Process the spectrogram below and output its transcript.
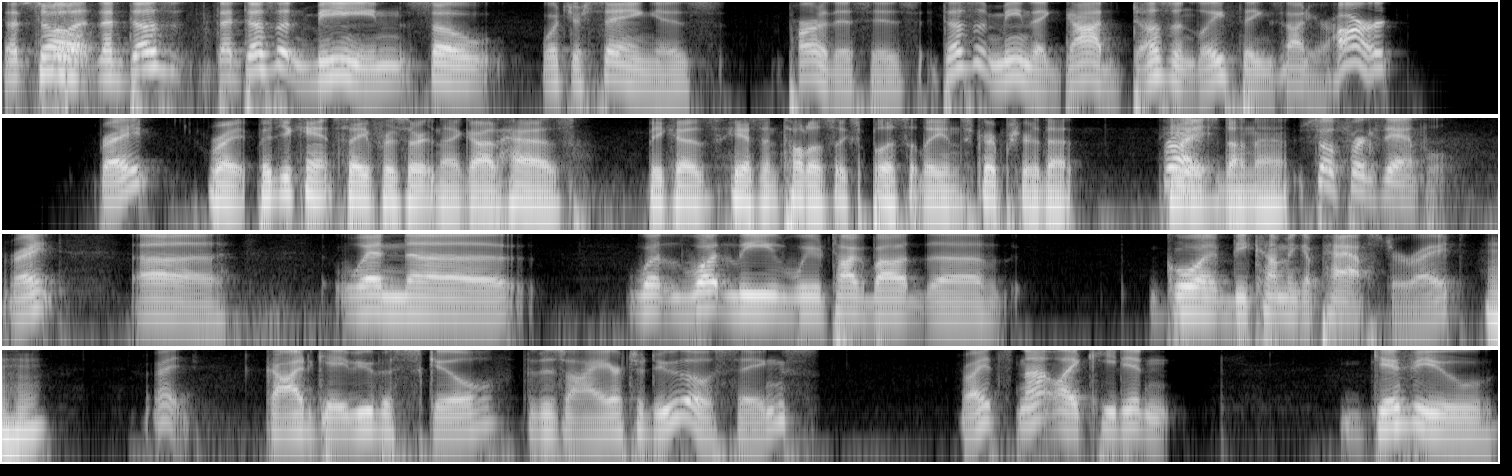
That, So- so, that, that does that doesn't mean so what you're saying is part of this is it doesn't mean that God doesn't lay things on your heart, right? Right, but you can't say for certain that God has because He hasn't told us explicitly in Scripture that He Right. has done that. So, for example, right, uh, when uh, what what Lee we talking about uh, going becoming a pastor, right? hmm Right. God gave you the skill, the desire to do those things, right? It's not like He didn't give you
